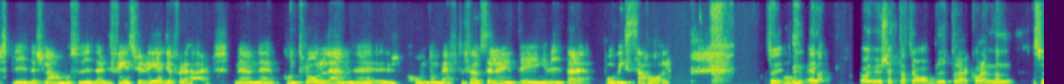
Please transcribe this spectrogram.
sprider slam och så vidare. Det finns ju regler för det här, men eh, kontrollen eh, om de efterföljs eller inte är inget vidare på vissa håll. Så, en, ursäkta att jag avbryter här Karin, men alltså,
